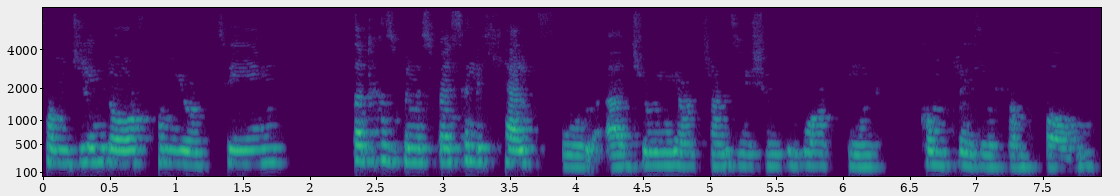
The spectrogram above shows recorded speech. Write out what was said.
from Jindo from your team that has been especially helpful uh, during your transition to working completely from home?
